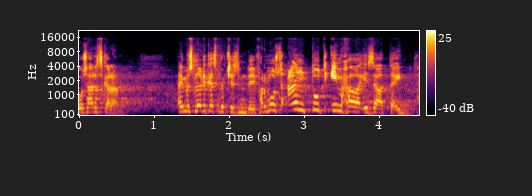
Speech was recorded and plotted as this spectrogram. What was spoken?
بہت عرض کران امس لڑکس پہ ذمہ داری فرموس ان تت امہا ازات امتہ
